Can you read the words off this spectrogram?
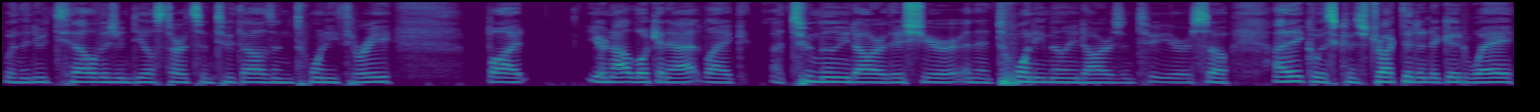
when the new television deal starts in 2023, but you're not looking at like a two million dollar this year and then twenty million dollars in two years. So I think it was constructed in a good way.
